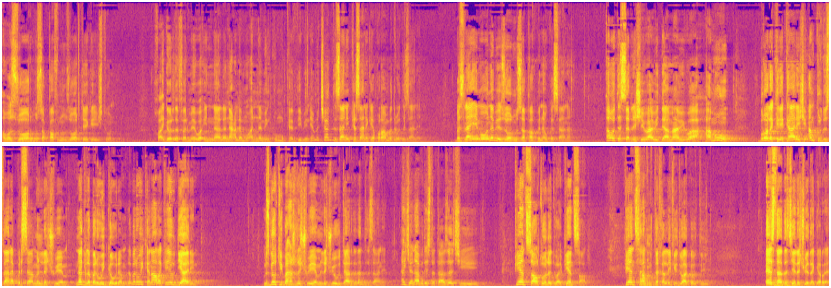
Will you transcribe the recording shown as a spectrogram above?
ئەوە زۆر مسەقەفن و زۆر تێگەیشتون خوای گەورە دەفەرمێ و ئینا لەنعلم ان منکم مکذبین ئێمە چاک دەزانین کەسانێک کە قورآن بە درۆ دەزانێت بەس لای ئێمەوە نەبێ زۆر مسەقەف بن ئەو کەسانە ئەوەتە سەر لە شێواوی داماوی وا هەموو بڕۆ لە کرێکارێکی ئەم کوردستانە پرسە من لە کوێم نەک لە بەرەوەی گەورەم لە بەرەوەی کەناڵەکەی و دیارین مزگەوتی بەهش لە کوێ من لە کوێ وتار دەدەن دەزانێت ئەی جەناب دەستە تازە چی پێنج ساڵ تۆ لە دوای پێنج ساڵ پێنج ساڵ متخلفی دواکەوتوی ئێستا دەچێ لە کوێ دەگەڕێ.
